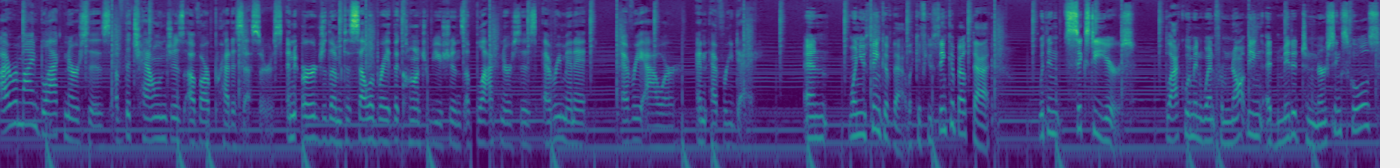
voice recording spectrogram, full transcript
I remind black nurses of the challenges of our predecessors and urge them to celebrate the contributions of black nurses every minute, every hour, and every day. And when you think of that, like if you think about that, within 60 years, black women went from not being admitted to nursing schools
